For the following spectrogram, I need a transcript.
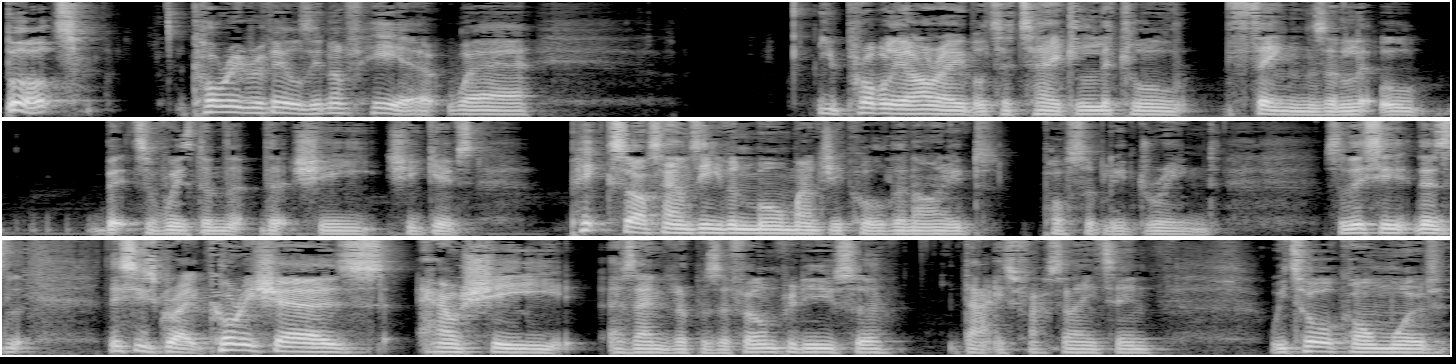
But Kori reveals enough here where you probably are able to take little things and little bits of wisdom that, that she, she gives. Pixar sounds even more magical than I'd possibly dreamed. So this is this is great. Kori shares how she has ended up as a film producer. That is fascinating. We talk onward.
